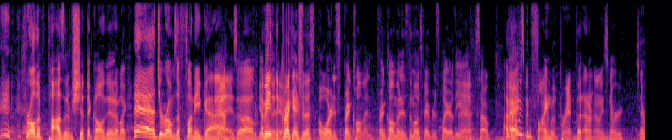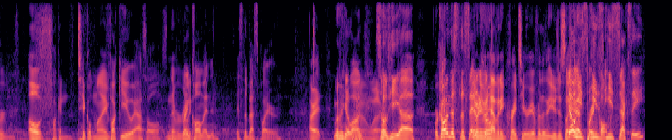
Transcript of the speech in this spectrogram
For all the positive shit that Colin did, I'm like, yeah, Jerome's a funny guy. Yeah. So I'll give I mean, to the him. correct answer to this award is Brent Kallman. Brent Kallman is the most favoritist player of the year. So I've All right. always been fine with Brent, but I don't know. He's never, he's never oh fucking tickled my. fuck you, asshole. He's never Brent really- Kallman is the best player. All right, moving along. whatever. so the uh, we're calling this the Sam. You don't even have any criteria for this. You're just like, no, yeah, he's he's, Kallman. he's sexy.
